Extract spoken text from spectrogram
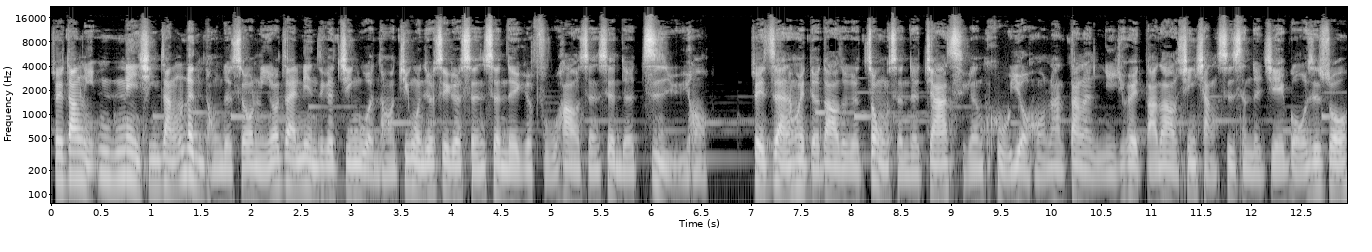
所以当你内心这样认同的时候，你又在念这个经文哦，经文就是一个神圣的一个符号，神圣的字语哦。所以自然会得到这个众神的加持跟护佑吼，那当然你就可以达到心想事成的结果。我是说，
